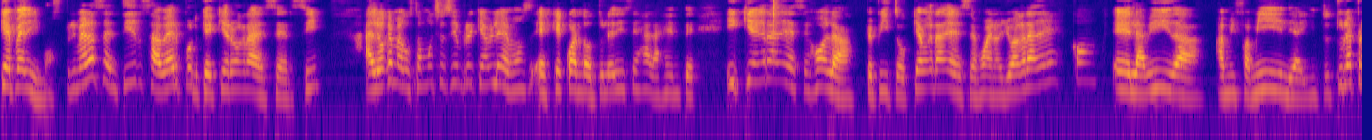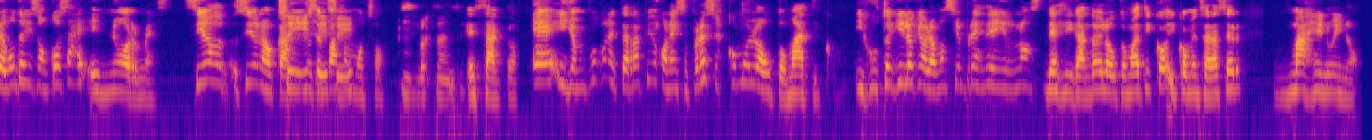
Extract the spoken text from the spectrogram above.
¿qué pedimos? Primero sentir, saber por qué quiero agradecer, ¿sí? Algo que me gusta mucho siempre que hablemos es que cuando tú le dices a la gente, ¿y qué agradeces? Hola, Pepito, ¿qué agradeces? Bueno, yo agradezco eh, la vida, a mi familia, y tú, le preguntas y son cosas enormes. ¿Sí o, sí o no, Sí, no te pasa mucho. Bastante. Exacto. Eh, y yo me puedo conectar rápido con eso, pero eso es como lo automático. Y justo aquí lo que hablamos siempre es de irnos desligando del automático y comenzar a ser más genuino.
